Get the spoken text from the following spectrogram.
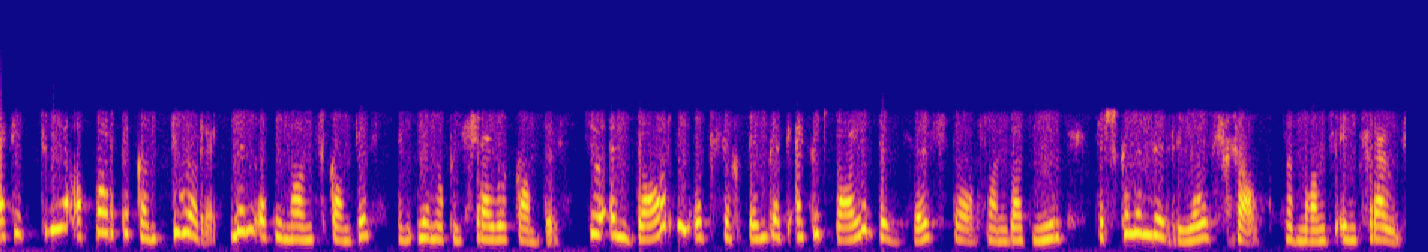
Ek het twee aparte kantore, een op die manskampus en een op die vroue kampus. So in daardie opsig dink ek ek is baie bewus daarvan dat hier verskillende reëls geld vir mans en vrouens.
